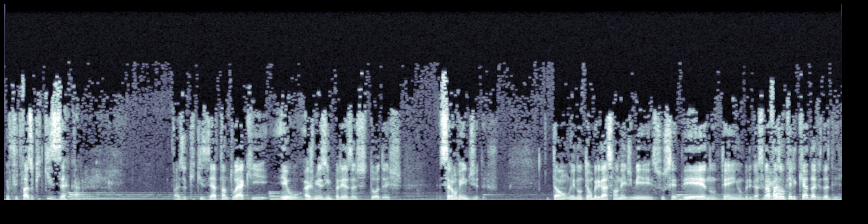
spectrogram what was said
Meu filho faz o que quiser, cara. Faz o que quiser, tanto é que eu, as minhas empresas todas serão vendidas. Então ele não tem obrigação nem de me suceder, não tem obrigação. Ele vai fazer o que ele quer da vida dele.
